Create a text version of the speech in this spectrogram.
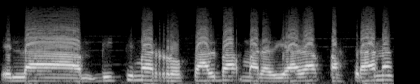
eh, la víctima Rosalba Maradiaga Pastrana,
